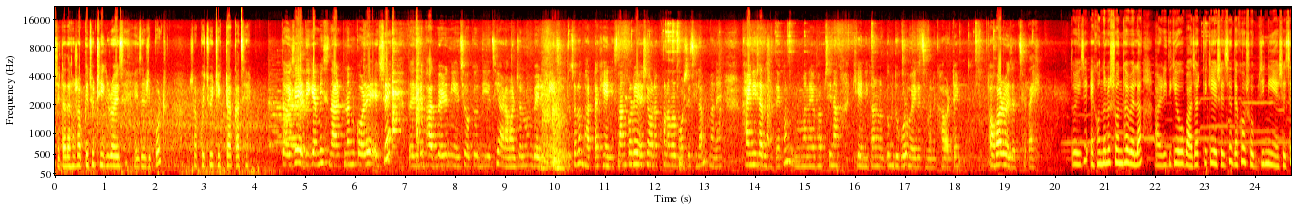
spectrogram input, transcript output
সেটা দেখো সব কিছু ঠিক রয়েছে। এই যে রিপোর্ট সব কিছুই ঠিকঠাক আছে। তো ওই যে এদিকে আমি স্নান টান করে এসে তো এদিকে ভাত বেড়ে নিয়েছি, ওকেও দিয়েছি আর আমার জন্য বেড়ে নিয়েছি। তো চলো ভাতটা খেয়ে নি। স্নান করে এসে অনেকক্ষণ আবার বসেছিলাম মানে খাইনি সাথে সাথে এখন মানে ভাবছি না খেয়ে নিই কারণ একদম দুপুর হয়ে গেছে মানে খাওয়ার টাইম ওভার হয়ে যাচ্ছে তাই। তো এই যে এখন হলো সন্ধ্যাবেলা, আর এদিকে ও বাজার থেকে এসেছে, দেখো সবজি নিয়ে এসেছে,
